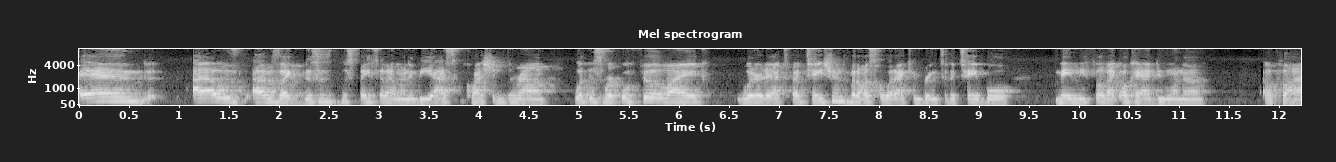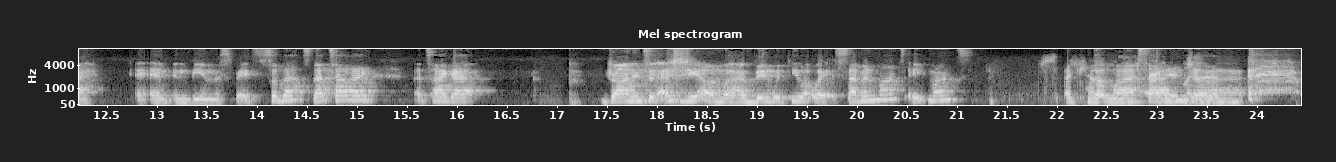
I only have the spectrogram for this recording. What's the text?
and I was I was like, "This is the space that I want to be asking questions around what this work will feel like, what are the expectations, but also what I can bring to the table." Made me feel like, okay, I do want to apply and, and be in this space. So that's that's how I that's how I got drawn into SGO. And what I've been with you, what, seven months, eight months? I can't. July started in July.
